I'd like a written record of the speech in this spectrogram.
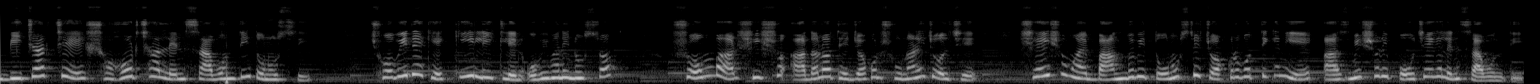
বিচার চেয়ে শহর ছাড়লেন শ্রাবন্তী তনুশ্রী। ছবি দেখে কি লিখলেন অভিমানী নুসরত? সোমবার শীর্ষ আদালতে যখন শুনানি চলছে, সেই সময় বান্ধবী তনুশ্রী চক্রবর্তীকে নিয়ে আজমেশ্বরী পৌঁছে গেলেন শ্রাবন্তী।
